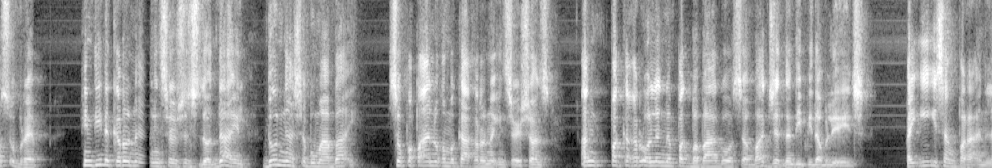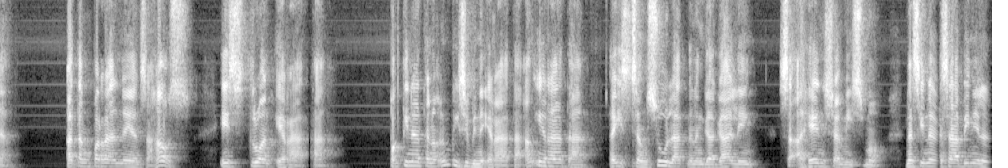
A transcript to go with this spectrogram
House of Rep, hindi nagkaroon ng insertions doon dahil doon nga siya bumaba eh. So paano ka magkakaroon ng insertions? Ang pagkakaroon lang ng pagbabago sa budget ng DPWH ay iisang paraan lang. At ang paraan na yan sa House is through an errata. Pag tinatanong, ano ibig sabihin ng errata? Ang errata ay isang sulat na nanggagaling sa ahensya mismo na sinasabi nila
